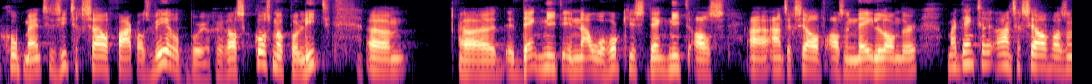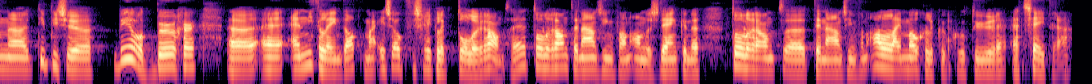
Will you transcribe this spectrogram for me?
groep mensen ziet zichzelf vaak als wereldburger, als cosmopoliet. Um, uh, denkt niet in nauwe hokjes, denkt niet als, uh, aan zichzelf als een Nederlander, maar denkt aan zichzelf als een typische wereldburger. en niet alleen dat, maar is ook verschrikkelijk tolerant. Tolerant ten aanzien van andersdenkenden, tolerant ten aanzien van allerlei mogelijke culturen, et cetera.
